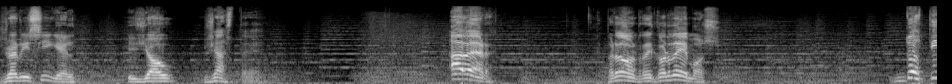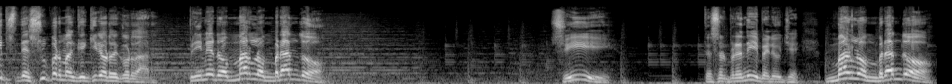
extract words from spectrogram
Jerry Siegel y Joe Jastre. A ver, perdón, recordemos. Dos tips de Superman que quiero recordar. Primero, Marlon Brando. Sí, te sorprendí, peluche. Marlon Brando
